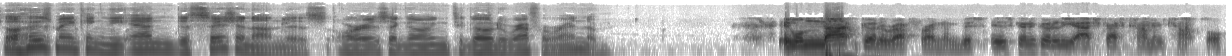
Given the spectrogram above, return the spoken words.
So, who's making the end decision on this, or is it going to go to referendum? It will not go to referendum. This is going to go to the Oshkosh Common Council,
